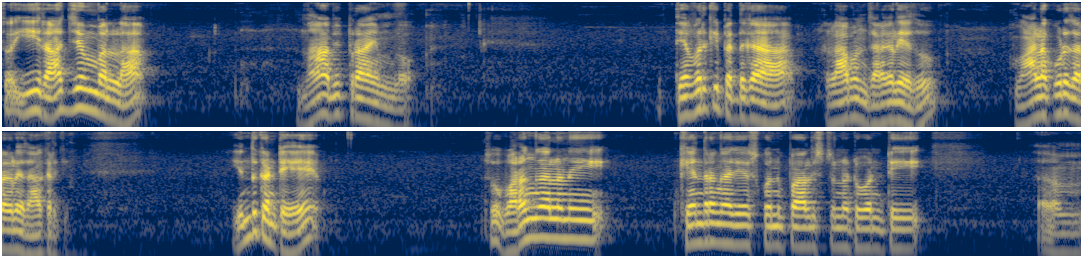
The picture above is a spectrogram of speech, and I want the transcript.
సో ఈ రాజ్యం వల్ల నా అభిప్రాయంలో ఎవరికి పెద్దగా లాభం జరగలేదు వాళ్ళకు కూడా జరగలేదు ఆఖరికి. ఎందుకంటే సో వరంగల్ని కేంద్రంగా చేసుకొని పాలిస్తున్నటువంటి ఆమ్,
